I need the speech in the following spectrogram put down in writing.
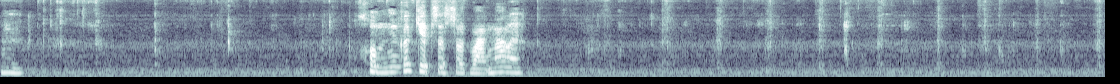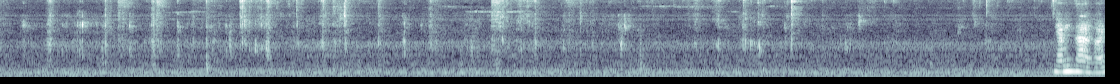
ขมนี่ก็เก็บสดๆหวานมากเลยย้ำทานก่อน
